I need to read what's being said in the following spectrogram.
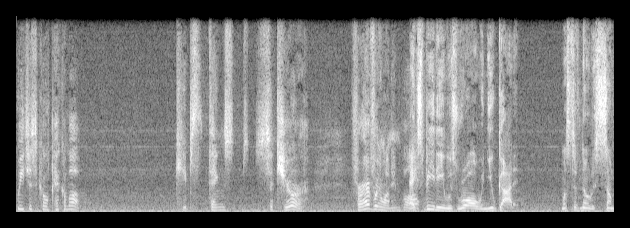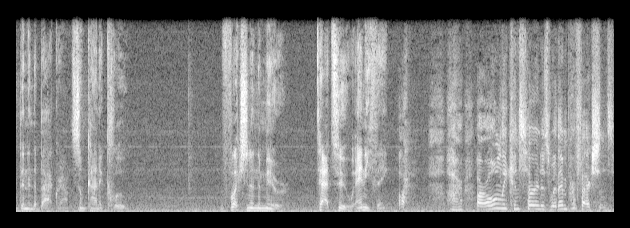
We just go pick them up. Keeps things secure for everyone involved. XBD was raw when you got it. Must have noticed something in the background, some kind of clue. Reflection in the mirror, tattoo, anything. Our, our, our only concern is with imperfections,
